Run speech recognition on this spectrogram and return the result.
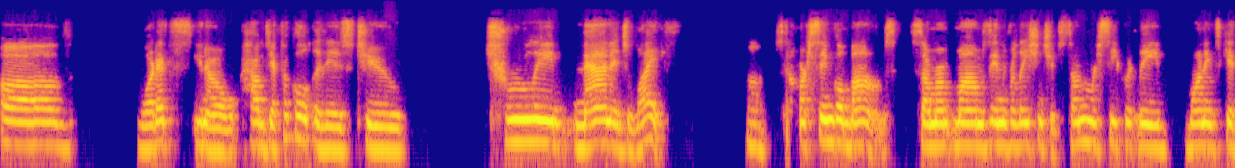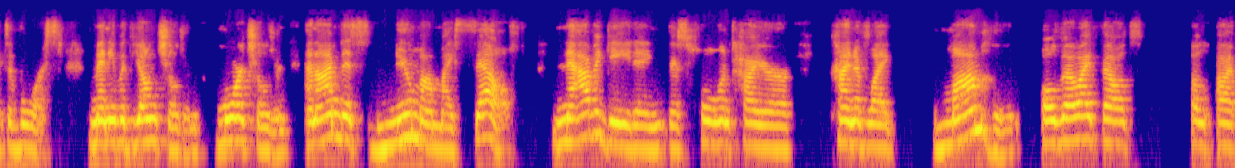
of what it's, you know, how difficult it is to truly manage life. Hmm. Some are single moms, some are moms in relationships, some were secretly wanting to get divorced, many with young children, more children. And I'm this new mom myself, navigating this whole entire kind of like momhood. Although I felt uh,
